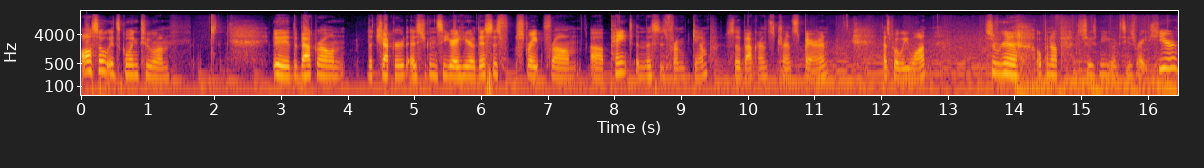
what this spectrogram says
Also, it's going to, um, uh, the background, the checkered, as you can see right here, this is straight from uh, Paint, and this is from GIMP, so the background's transparent. That's what we want. So we're gonna open up, excuse me, Unity is right here.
